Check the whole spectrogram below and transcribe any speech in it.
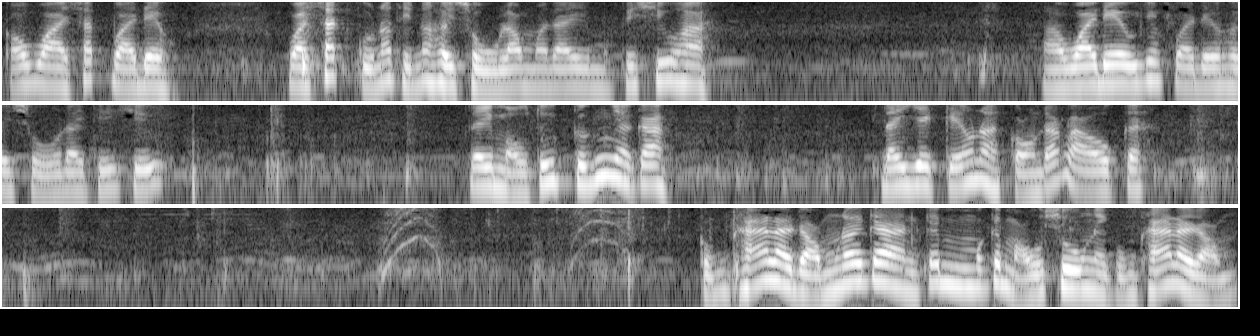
có quai sách quai đeo. Quai sách của nó thì nó hơi xù lông ở đây một tí xíu ha. À, quai đeo chứ quai đeo hơi xù ở đây tí xíu. Đây màu túi cứng nha các anh. Đây dây kéo này còn rất là ok. Cũng khá là rộng đấy các anh. Cái cái mẫu suông này cũng khá là rộng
